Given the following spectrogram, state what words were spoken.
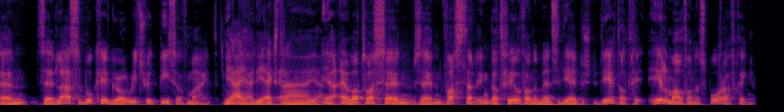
En zijn laatste boek heet Grow Rich with Peace of Mind. Ja, ja, die extra... Ja. Ja, en wat was zijn, zijn vaststelling? Dat veel van de mensen die hij bestudeerd had, helemaal van een spoor afgingen.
